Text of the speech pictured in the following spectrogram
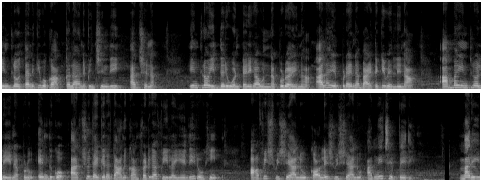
ఇంట్లో తనకి ఒక అక్కలా అనిపించింది అర్చన. ఇంట్లో ఇద్దరు ఒంటరిగా ఉన్నప్పుడు అయినా అలా ఎప్పుడైనా బయటకి వెళ్ళినా అమ్మ ఇంట్లో లేనప్పుడు ఎందుకో అర్చు దగ్గర తాను కంఫర్ట్గా ఫీల్ అయ్యేది రోహి ఆఫీస్ విషయాలు కాలేజ్ విషయాలు అన్నీ చెప్పేది. మరి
